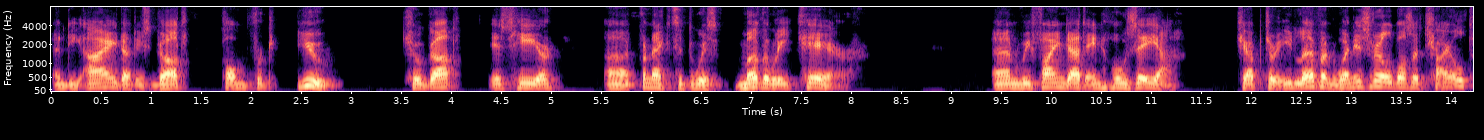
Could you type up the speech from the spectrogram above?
and the I that is God, comfort you. So God is here uh, connected with motherly care. And we find that in Hosea chapter 11. When Israel was a child,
